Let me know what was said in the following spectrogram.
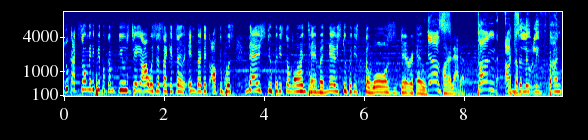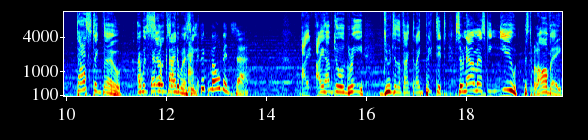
You got so many people confused. Jr. was just like it's an inverted octopus. No, stupid, it's the Lion Tamer. No, stupid, it's the walls of Jericho Yes. on a ladder. Fun. Absolutely fantastic, though. I was so excited when I seen it. Fantastic moment, sir. I, I have to agree due to the fact that I picked it. So now I'm asking you, Mr. Malave,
